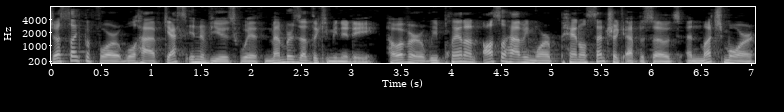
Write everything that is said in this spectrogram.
Just like before, we'll have guest interviews with members of the community. However, we plan on also having more panel centric episodes and much more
